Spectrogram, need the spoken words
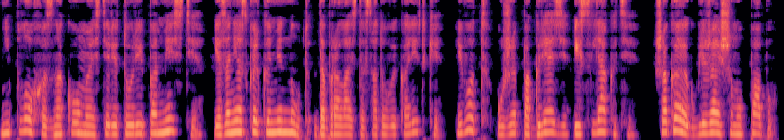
Неплохо знакомая с территорией поместья, я за несколько минут добралась до садовой калитки, и вот уже по грязи и слякоти шагаю к ближайшему пабу,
